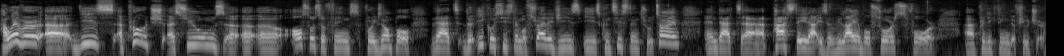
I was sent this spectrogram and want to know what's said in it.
However, this approach assumes all sorts of things, for example, that the ecosystem of strategies is consistent through time, and that past data is a reliable source for uh, predicting the future.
